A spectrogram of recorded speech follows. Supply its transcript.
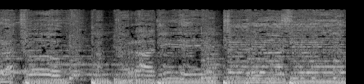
jiraatoo akkaraatii jiraasee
